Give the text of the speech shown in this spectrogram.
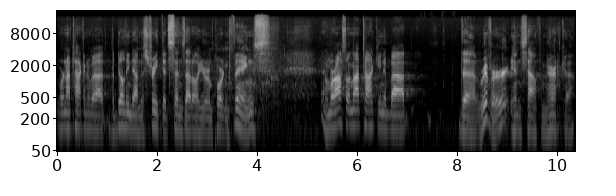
we're not talking about the building down the street that sends out all your important things. And we're also not talking about the river in South America,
